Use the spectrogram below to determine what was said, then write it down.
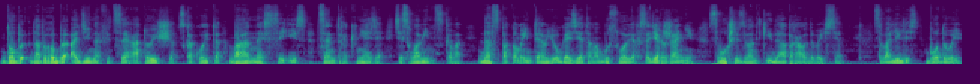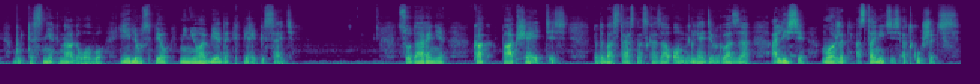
доб добро бы один офицер, а то еще с какой-то баронессой из центра князя Сеславинского. Даст потом интервью газетам об условиях содержания, слушай звонки да оправдывайся. Свалились бодрые, будто снег на голову, еле успел меню обеда переписать. «Сударыня, как пообщаетесь?» — подобострастно сказал он, глядя в глаза. «Алисе, может, останетесь откушать?»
